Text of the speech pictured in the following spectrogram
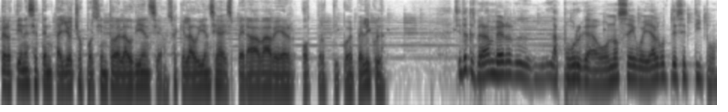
pero tiene 78% de la audiencia. O sea que la audiencia esperaba ver otro tipo de película. Siento que esperaban ver La Purga o no sé, güey, algo de ese tipo.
